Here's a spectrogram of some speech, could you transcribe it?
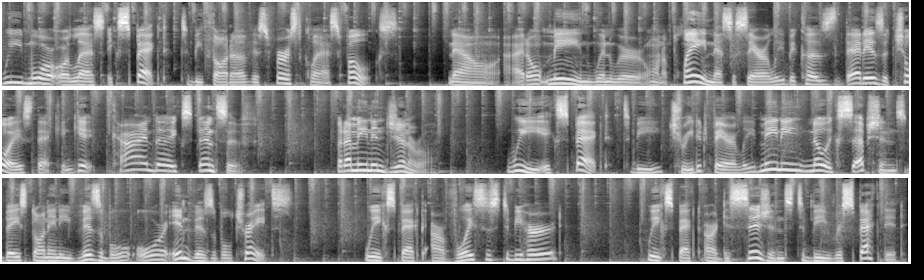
we more or less expect to be thought of as first class folks. Now, I don't mean when we're on a plane necessarily, because that is a choice that can get kinda expensive. But I mean in general. We expect to be treated fairly, meaning no exceptions based on any visible or invisible traits. We expect our voices to be heard. We expect our decisions to be respected.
